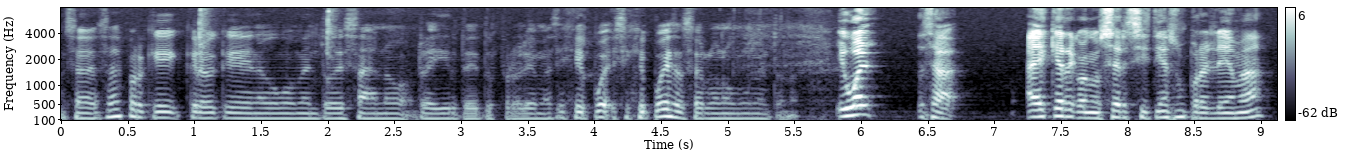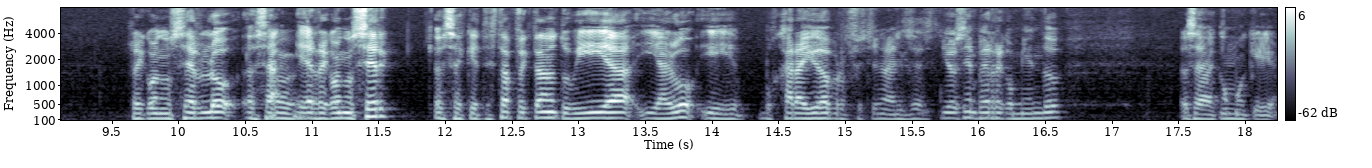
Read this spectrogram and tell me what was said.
O sea, ¿sabes por qué creo que en algún momento es sano reírte de tus problemas? Si es que, si es que puedes hacerlo en algún momento, ¿no? Igual, o sea, hay que reconocer si tienes un problema, reconocerlo, o sea, eh, reconocer, o sea, que te está afectando tu vida y algo y buscar ayuda profesional. O sea, yo siempre recomiendo, o sea, como que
